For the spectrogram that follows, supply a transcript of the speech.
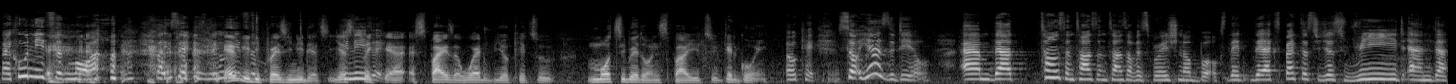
Like who needs it more? like seriously, who if you're depressed, you need it. Just you need pick it. A, a spice, a word be okay to motivate or inspire you to get going. Okay, yeah. so here's the deal. Um, there are tons and tons and tons of inspirational books. They, they expect us to just read and uh,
